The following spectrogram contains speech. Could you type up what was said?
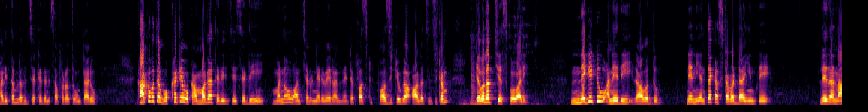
ఫలితం లభించట్లేదని సఫర్ అవుతూ ఉంటారు. కాకపోతే ఒక్కటే ఒక అమ్మగా తెలియజేసేది మనోవాంఛలు నెరవేరాలి అంటే ఫస్ట్ పాజిటివ్గా ఆలోచించటం డెవలప్ చేసుకోవాలి. నెగిటివ్ అనేది రావద్దు. నేను ఎంత కష్టపడ్డా ఇంతే. లేదా నా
